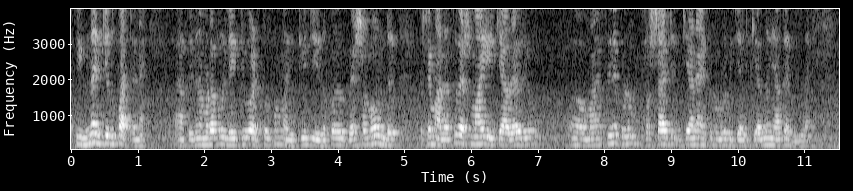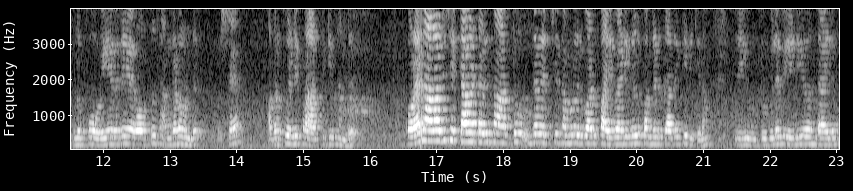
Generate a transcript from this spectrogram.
അപ്പം ഇന്ന് എനിക്കൊന്നും പറ്റണേ. പിന്നെ നമ്മുടെ റിലേറ്റീവ് അടുത്ത ദിവസം മരിക്കുകയും ചെയ്തു. അപ്പോൾ വിഷമമുണ്ട് പക്ഷേ മനസ്സ് വിഷമമായി ഇരിക്കാതെ ഒരു മനസ്സിനെപ്പോഴും ഫ്രഷായിട്ട് ഇരിക്കാനായിട്ട് നമ്മൾ വിചാരിക്കുക എന്ന് ഞാൻ കരുതുന്നത് നമ്മൾ പോയവരെ ഓർത്ത് സങ്കടമുണ്ട്. പക്ഷെ അവർക്ക് വേണ്ടി പ്രാർത്ഥിക്കുന്നുണ്ട്. കുറേ നാളൊരു ചിട്ടാവട്ട ഒരു നാട്ടു ഇത് വെച്ച് നമ്മൾ ഒരുപാട് പരിപാടികളിൽ പങ്കെടുക്കാതെയൊക്കെ ഇരിക്കണം. പിന്നെ യൂട്യൂബിലെ വീഡിയോ എന്തായാലും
